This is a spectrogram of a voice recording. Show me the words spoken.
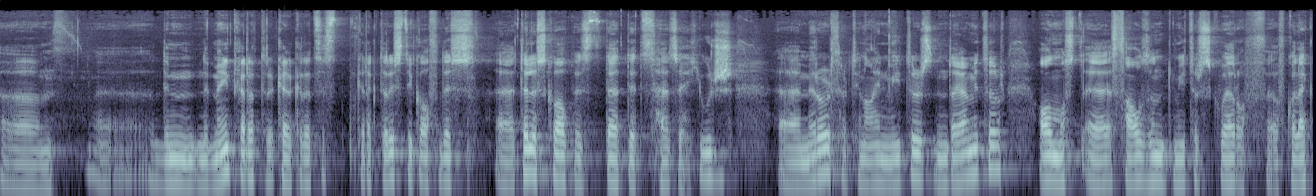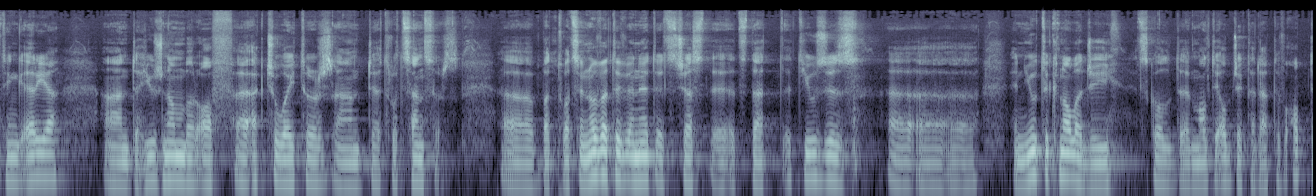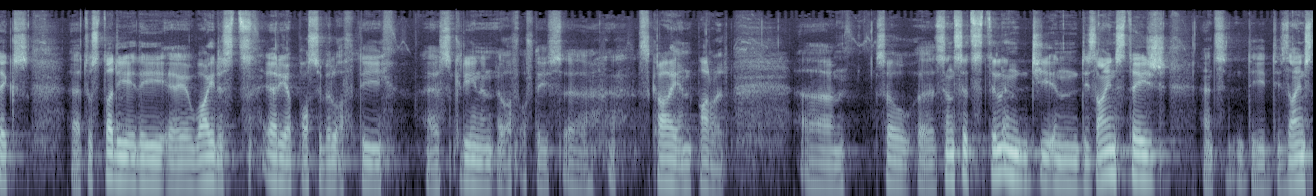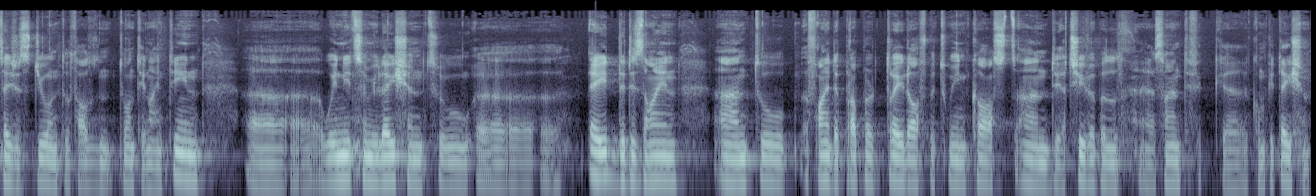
Um, uh, the, the, main character, characteristic of this uh, telescope is that it has a huge uh, mirror, 39 meters in diameter, almost a thousand meters square of, of, collecting area, and a huge number of actuators and truth sensors. but what's innovative in it, it's just it's that it uses uh, a new technology. It's called uh, multi-object adaptive optics uh, to study the widest area possible of the uh, screen of, of this uh, sky and parallel. Um, so uh, since it's still in, in design stage, and the design stage is due in 2019, uh, we need simulation to uh, aid the design and to find a proper trade-off between cost and the achievable uh, scientific computation.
